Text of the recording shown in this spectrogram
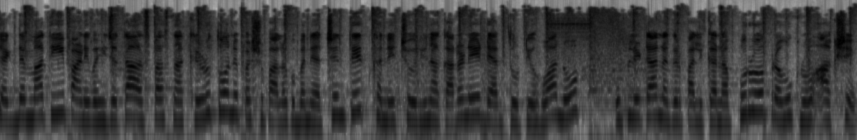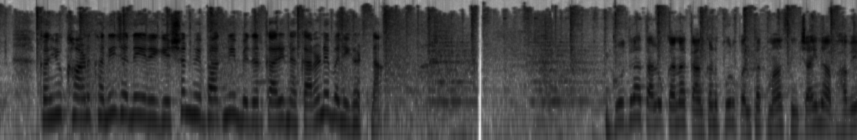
ચેકડેમમાંથી પાણી વહી જતા આસપાસના ખેડૂતો અને પશુપાલકો બને અચિંતિત ખનીજ ચોરીના કારણે ડેમ તૂટ્યો હોવાનો ઉપલેટા નગરપાલિકાના પૂર્વ પ્રમુખનો આક્ષેપ. કહ્યું, ખાણ, ખનીજ અને ઇરિગેશન વિભાગની બેદરકારીના કારણે બની ઘટના. ગોધરા તાલુકાના કાંકણપુર પંથકમાં સિંચાઈના અભાવે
